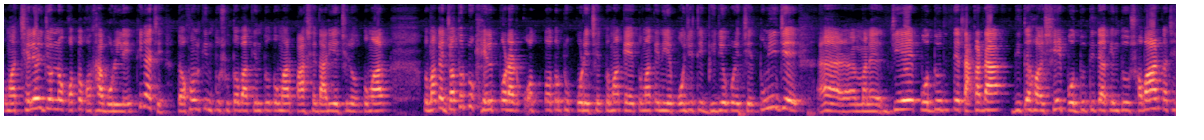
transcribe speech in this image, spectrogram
তোমার ছেলের জন্য কত কথা বললে, ঠিক আছে? তখন কিন্তু সুতপা কিন্তু তোমার পাশে দাঁড়িয়েছিল, তোমার, তোমাকে যতটুকু হেল্প করার ততটুকু করেছে, তোমাকে তোমাকে নিয়ে পজিটিভ ভিডিও করেছে। তুমি যে মানে যে পদ্ধতিতে টাকাটা দিতে হয়, সেই পদ্ধতিটা কিন্তু সবার কাছে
